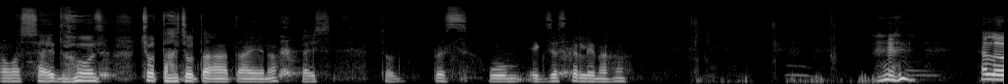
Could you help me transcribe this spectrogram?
आवाज़ शायद वो छोटा छोटा आता है ना गाइस तो बस वो एडजस्ट कर लेना हाँ। हेलो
